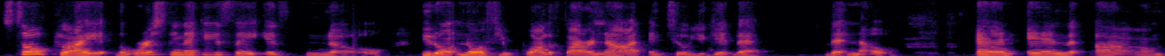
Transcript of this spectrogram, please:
So apply it. The worst thing they can say is no. You don't know if you qualify or not until you get that that no and and um,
